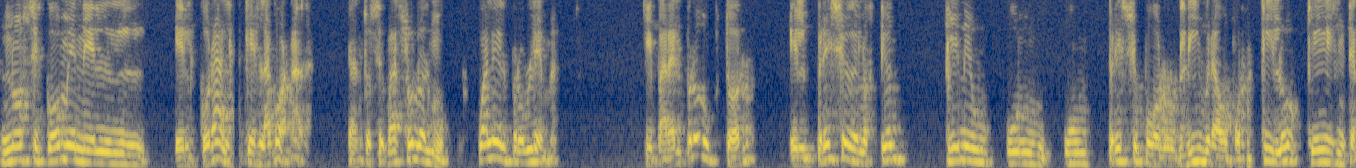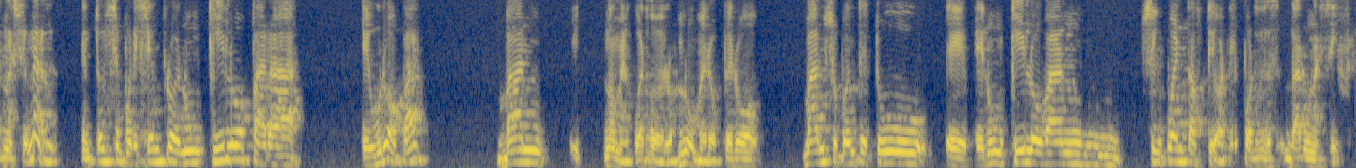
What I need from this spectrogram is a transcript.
no se comen el, el coral, que es la gónada. Entonces va solo el músculo. ¿Cuál es el problema? Que para el productor el precio del ostión tiene un, un, precio por libra o por kilo que es internacional. Entonces, por ejemplo, en un kilo para Europa van, no me acuerdo de los números, pero van, suponte tú, eh, en un kilo van 50 ostiones, por dar una cifra.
